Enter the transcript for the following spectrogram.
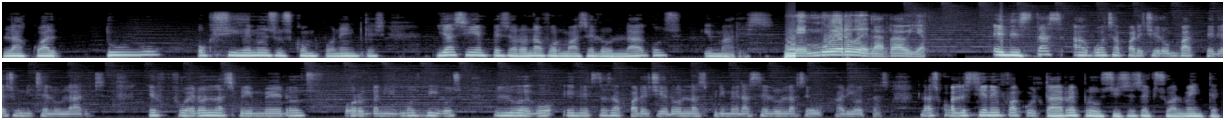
la cual tuvo oxígeno en sus componentes y así empezaron a formarse los lagos y mares. Me muero de la rabia. En estas aguas aparecieron bacterias unicelulares, fueron los primeros organismos vivos luego en estas aparecieron las primeras células eucariotas, las cuales tienen facultad de reproducirse sexualmente,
